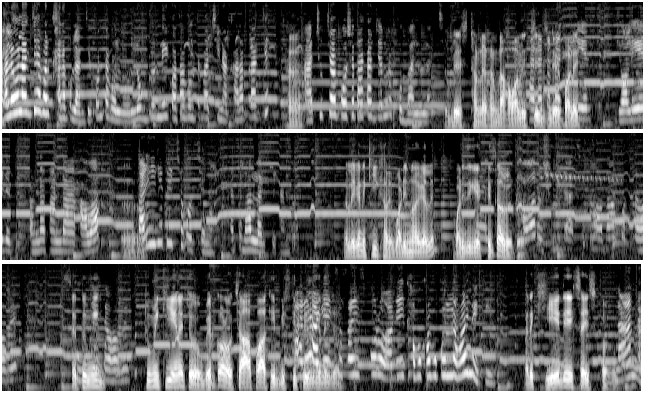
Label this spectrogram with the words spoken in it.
ভালোও লাগছে আবার খারাপও লাগছে। কোনটা বলব? লোকজন নেই কথা বলতে পারছি না খারাপ লাগছে। হ্যাঁ। আর চুপচাপ বসে থাকার জন্য খুব ভালো লাগছে। বেশ ঠান্ডা ঠান্ডা হাওয়া দিচ্ছে ঠান্ডা ঝিলের পাড়ে। জলের ঠান্ডা ঠান্ডা হাওয়া। হ্যাঁ। বাড়ি যেতে ইচ্ছে করছে না এত ভালো লাগছে এখানে। তাহলে এখানে কি খাবে? বাড়ি নয় গেলে? বাড়িতে গিয়ে খেতে হবে তো? খাওয়ার অসুবিধা আছে খাওয়া দাওয়া করতে হবে তুমি তুমি কি এনেছো? বের করো চা পা কি বিস্কিট ফিস্কিট এনেছো? এক্সারসাইজ করো আগেই খাব খাব করলে হয় নাকি? আরে খেয়ে দিয়ে এক্সারসাইজ করো। না না।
